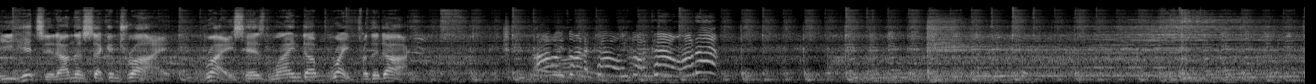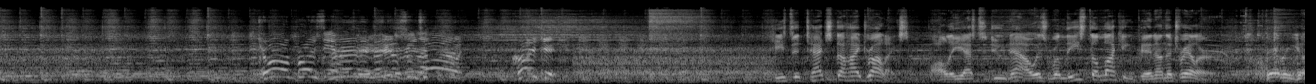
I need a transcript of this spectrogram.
He hits it on the second try. Bryce has lined up right for the dock. Oh, he's on a cone. He's on a cone. Hold up. Come on, Bryce, get in and make us some time. Crank it. He's detached the hydraulics. All he has to do now is release the locking pin on the trailer. There we go.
